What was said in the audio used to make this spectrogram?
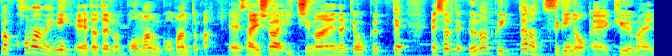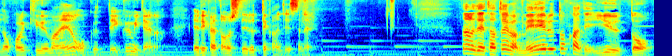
まあ、こまめに、えー例えば5万5万とか、えー最初は1万円だけ送って、えーそれでうまくいったら次の、えー9万円、残り9万円を送っていくみたいなやり方をしてるって感じですね。なので、例えばメールとかで言うと、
